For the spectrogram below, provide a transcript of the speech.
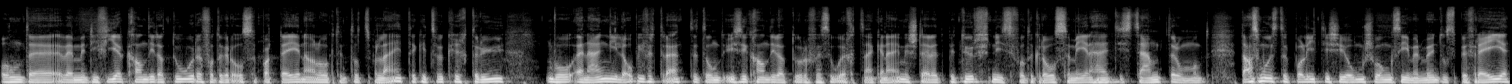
Und äh, wenn man die vier Kandidaturen von der grossen Parteien anschaut, dann tut es mir leid, da gibt es wirklich drei, die eine enge Lobby vertreten und unsere Kandidatur versucht zu sagen, nein, wir stellen die Bedürfnisse der grossen Mehrheit ins Zentrum. Und das muss der politische Umschwung sein. Wir müssen uns befreien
